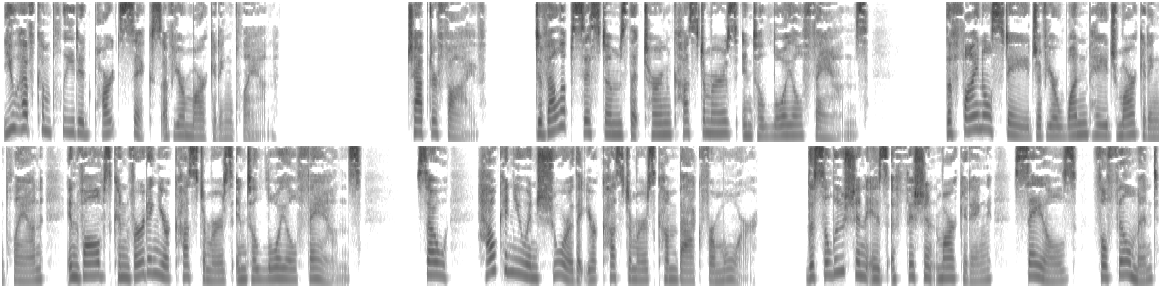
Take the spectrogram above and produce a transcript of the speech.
You have completed part six of your marketing plan. Chapter 5 Develop systems that turn customers into loyal fans. The final stage of your one page marketing plan involves converting your customers into loyal fans. So, how can you ensure that your customers come back for more? The solution is efficient marketing, sales, fulfillment,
